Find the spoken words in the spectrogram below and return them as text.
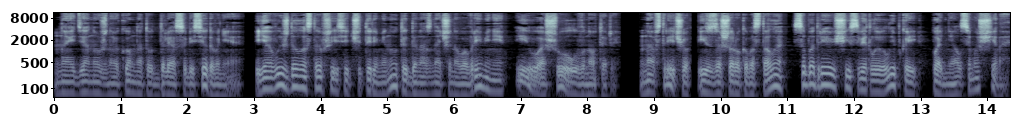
Найдя нужную комнату для собеседования, я выждал оставшиеся четыре минуты до назначенного времени и вошел внутрь. Навстречу из-за широкого стола с ободряющей светлой улыбкой поднялся мужчина.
